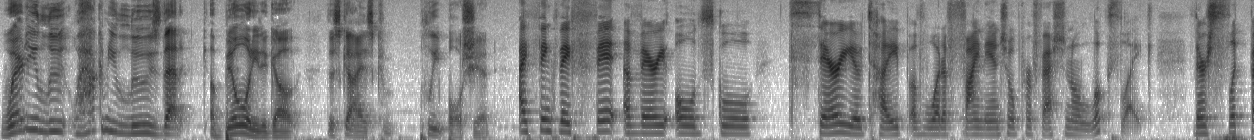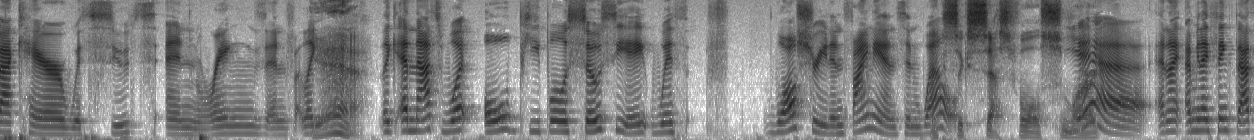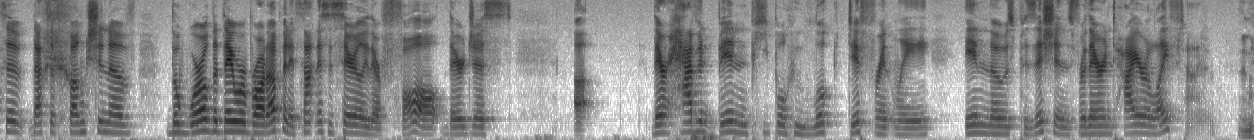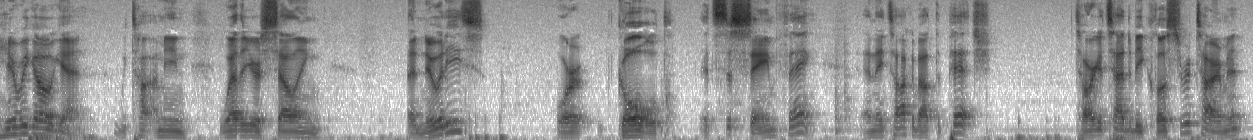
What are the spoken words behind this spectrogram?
Where do you lose? How come you lose that ability to go? This guy is complete bullshit. I think they fit a very old school stereotype of what a financial professional looks like. Their slick back hair with suits and rings and like Yeah. like and that's what old people associate with Wall Street and finance and Like wealth. successful, smart. Yeah, and I, I mean, I think that's a that's a function of the world that they were brought up in. It's not necessarily their fault. They're just uh, there haven't been people who look differently in those positions for their entire lifetime. And here we go again. We talk. I mean, whether you're selling annuities or gold, it's the same thing. And they talk about the pitch. Targets had to be close to retirement.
